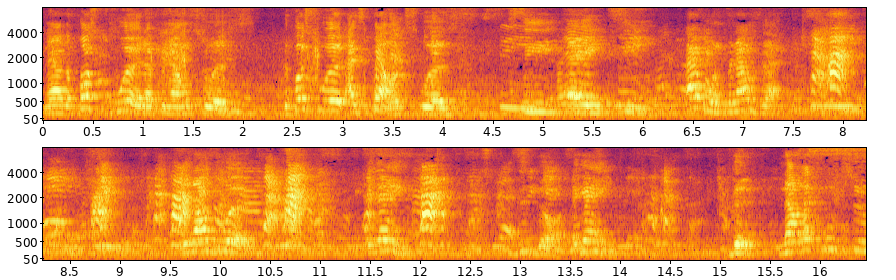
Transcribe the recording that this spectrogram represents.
Now the first word I pronounced was, the first word I spelled was C-A-T. Everyone pronounce that. Pronounce the word. Again. Girl. Again. Good. Now let's move to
